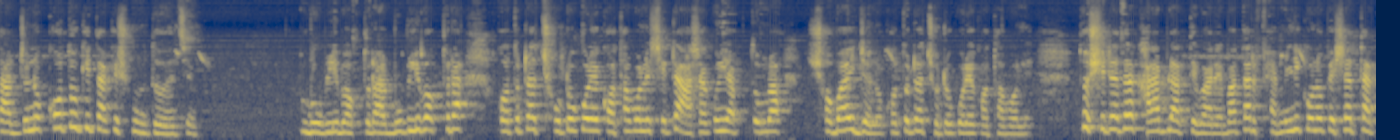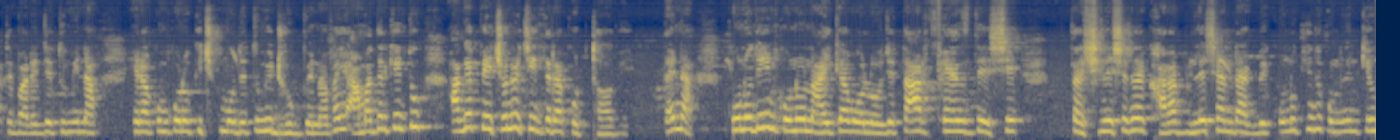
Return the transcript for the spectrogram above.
তার জন্য কত কি তাকে শুনতে হয়েছে। বুবলি ভক্তরা, আর বুবলি ভক্তরা কতটা ছোট করে কথা বলে সেটা আশা করি তোমরা সবাই জানো কতটা ছোট করে কথা বলে। তো সেটা তার খারাপ লাগতে পারে বা তার ফ্যামিলি কোনো প্রেশার থাকতে পারে যে তুমি না, এরকম কোনো কিছুর মধ্যে তুমি ঢুকবে না। ভাই, আমাদের কিন্তু আগে পেছনের চিন্তাটা করতে হবে, তাই না? কোনো দিন কোনো নায়িকা বলো যে তার ফ্যান্সদের সে তার রিলেশনের খারাপ রিলেশান রাখবে, কোনো কিন্তু কোনো দিন কেউ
